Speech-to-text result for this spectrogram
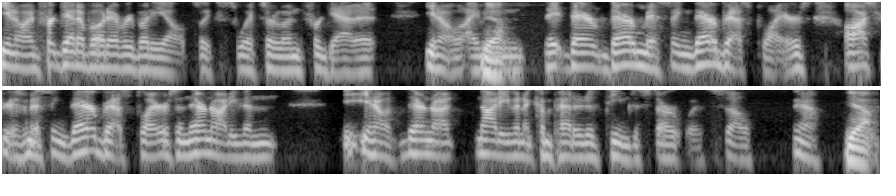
You know, and forget about everybody else, like Switzerland. Forget it. You know, I Yeah. mean, they, they're they're missing their best players. Austria's missing their best players, and they're not even, you know, they're not not even a competitive team to start with. So yeah, Yeah.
